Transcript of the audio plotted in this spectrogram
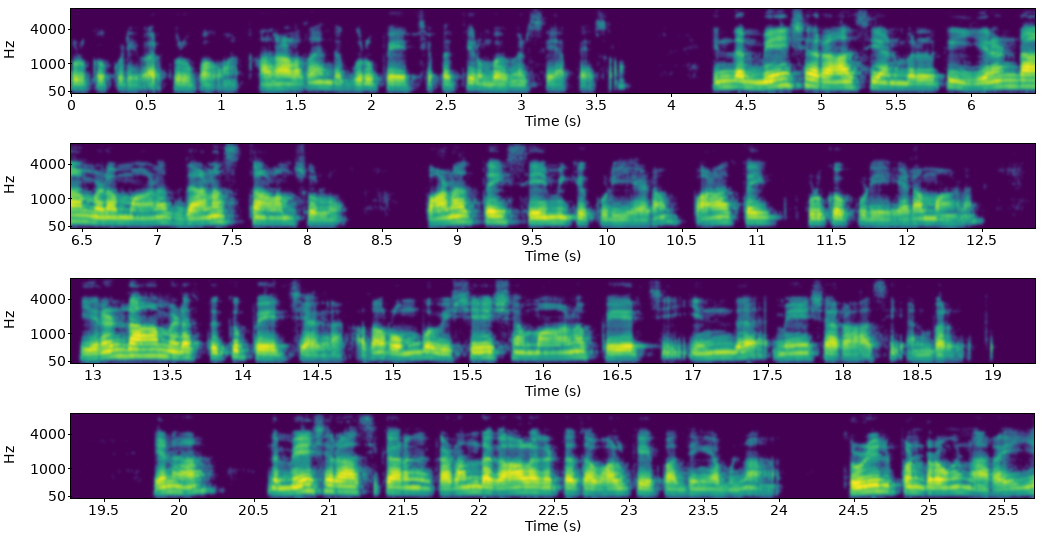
கொடுக்கக்கூடியவர் குரு பகவான். அதனால தான் இந்த குரு பயிற்சியை பற்றி ரொம்ப விமர்சையாக பேசுகிறோம் இந்த மேஷ ராசி அன்பர்களுக்கு இரண்டாம் இடமான தனஸ்தானம் சொல்லுவோம். பணத்தை சேமிக்கக்கூடிய இடம் பணத்தை கொடுக்கக்கூடிய இடமான இரண்டாம் இடத்துக்கு பயிற்சி ஆகிறார் அதான் ரொம்ப விசேஷமான பயிற்சி இந்த மேஷ ராசி அன்பர்களுக்கு. ஏன்னா இந்த மேஷ ராசிக்காரங்க கடந்த காலகட்டத்தை வாழ்க்கையை பார்த்தீங்க அப்படின்னா தொழில் பண்ணுறவங்க நிறைய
